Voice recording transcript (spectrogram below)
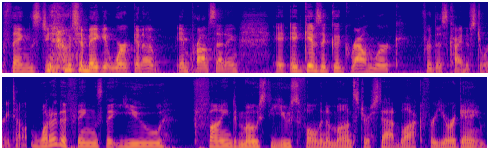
things, you know, to make it work in a improv setting. It, it gives a good groundwork for this kind of storytelling. What are the things that you find most useful in a monster stat block for your game?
